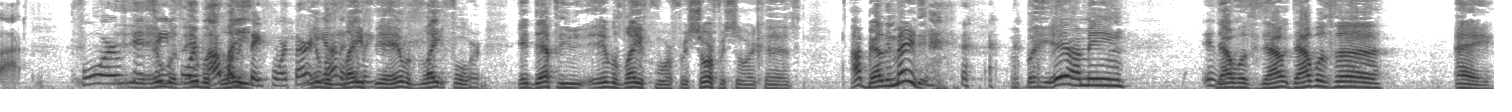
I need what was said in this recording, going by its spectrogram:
uh, four Yeah, it was four, it was I want to late. say four thirty. It was honestly. late. Yeah, it was late for. It definitely it was late for for sure for sure because I barely made it. but yeah, I mean It that was that that was uh, hey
